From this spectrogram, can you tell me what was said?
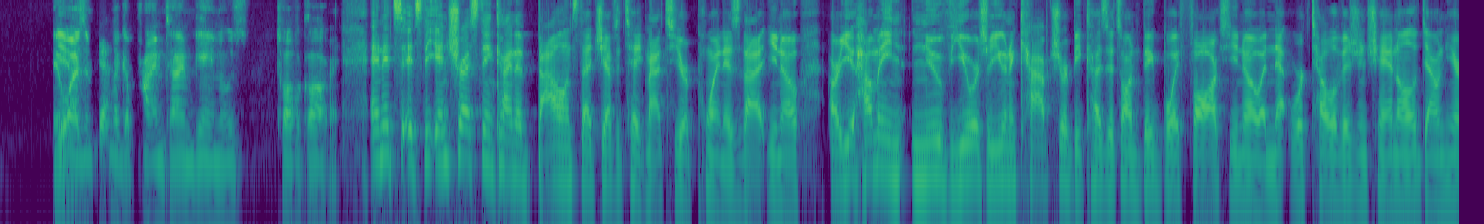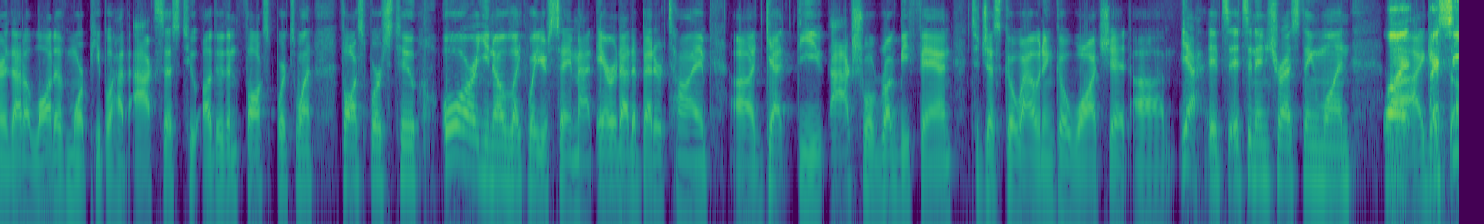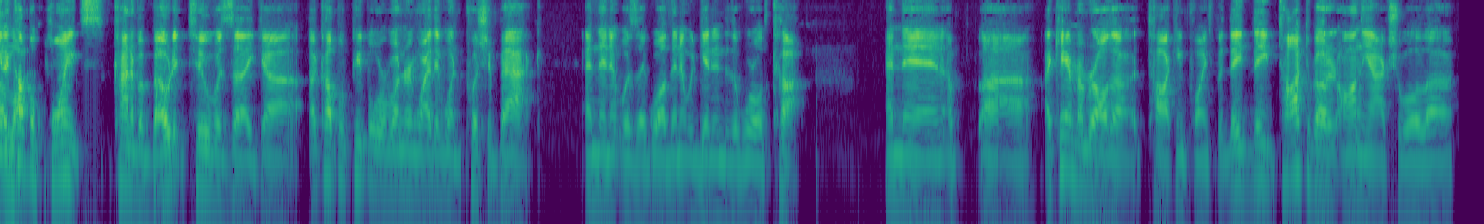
It Yeah. wasn't Yeah. like a prime time game. It was twelve o'clock. Right. And it's it's the interesting kind of balance that you have to take, Matt. To your point, is that you know, are you how many new viewers are you going to capture because it's on Big Boy Fox, you know, a network television channel down here that a lot of more people have access to other than Fox Sports One, Fox Sports Two, or you know, like what you're saying, Matt, air it at a better time, uh, get the actual rugby fan to just go out and go watch it. Um, yeah, it's it's an interesting one. Well, Uh, I, I, guess seen a, lot- couple points kind of about it too. Was like uh, a couple people were wondering why they wouldn't push it back, and then it was like, well, then it would get into the World Cup, and then uh, uh, I can't remember all the talking points, but they they talked about it on the actual uh,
